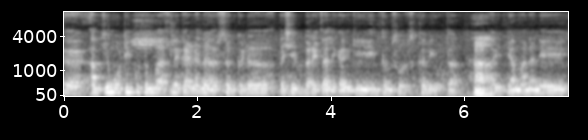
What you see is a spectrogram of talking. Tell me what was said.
अं, आमची मोठी कुटुंब असल्या कारणानं संकट तसे बरेच आले कारण की इन्कम सोर्स कमी होता. हा. आणि त्या मानाने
